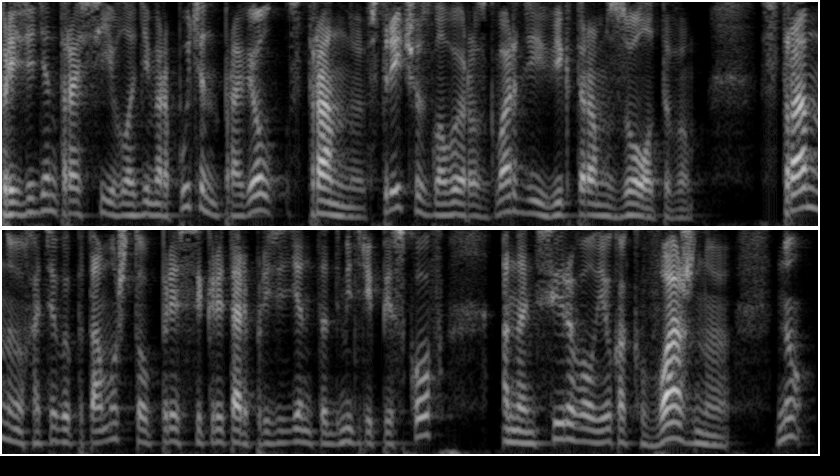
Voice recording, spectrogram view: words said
Президент России Владимир Путин провел странную встречу с главой Росгвардии Виктором Золотовым. Странную хотя бы потому, что пресс-секретарь президента Дмитрий Песков анонсировал ее как важную, но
